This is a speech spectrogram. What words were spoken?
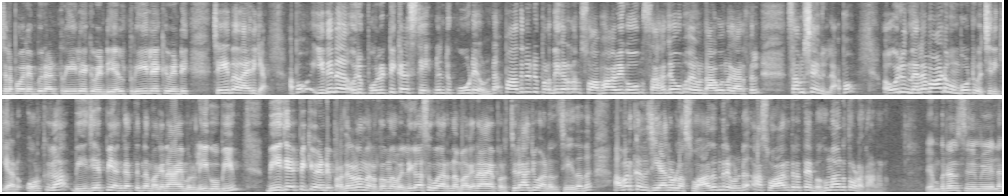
ചിലപ്പോൾ ഒരു എമ്പുരാൻ ത്രീയിലേക്ക് വേണ്ടി എൽ ത്രീയിലേക്ക് വേണ്ടി ചെയ്യുന്നതായിരിക്കാം. അപ്പോൾ ഇതിന് ഒരു പൊളിറ്റിക്കൽ സ്റ്റേറ്റ്മെന്റ് കൂടെ ഉണ്ട്. അപ്പോൾ അതിനൊരു പ്രതികരണം സ്വാഭാവികവും സഹജവുമായി ഉണ്ടാകുന്ന കാര്യത്തിൽ സംശയമില്ല. അപ്പോൾ ഒരു നിലപാട് മുമ്പോട്ട് വച്ചിരിക്കുകയാണ്. ഓർക്കുക ബി ജെ പി അംഗത്തിന്റെ മകനായ മുരളി ഗോപിയും ബി ജെ പിക്ക് വേണ്ടി പ്രചരണം നടത്തുന്ന മല്ലികാസുകുമാരന്റെ മകനായ പൃഥ്വിരാജുമാണ് അത് ചെയ്തത്. അവർക്കത് ചെയ്യാനുള്ള സ്വാതന്ത്ര്യമുണ്ട്. ആ സ്വാതന്ത്ര്യത്തെ ബഹുമാനത്തോടെ കാണണം. എമ്പുരാൻ സിനിമയിലെ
